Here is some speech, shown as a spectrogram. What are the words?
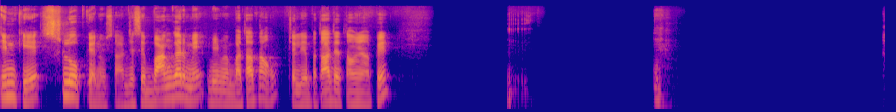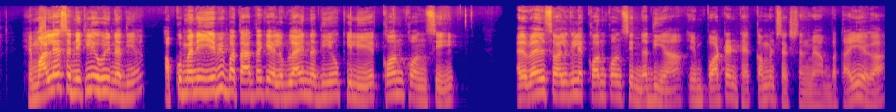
इनके स्लोप के अनुसार, जैसे बांगर में भी मैं बताता हूँ, चलिए बता देता हूँ यहाँ पे। हिमालय से निकली हुई नदियाँ, आपको मैंने ये भी बताया था कि एलुबलाई नदियों के लिए कौन कौन सी एलुबलाई सॉइल के लिए कौन कौन सी नदियाँ इंपॉर्टेंट है कमेंट सेक्शन में आप बताइएगा।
